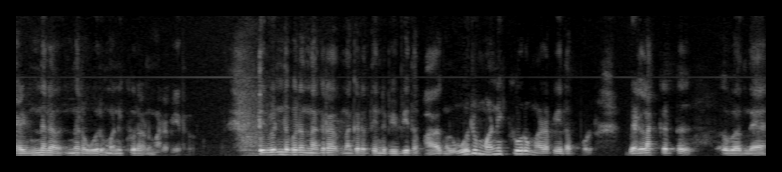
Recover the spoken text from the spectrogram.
കഴിഞ്ഞ ഇന്നലെ ഒരു മണിക്കൂറാണ് മഴ പെയ്തത്. തിരുവനന്തപുരം നഗര നഗരത്തിന്റെ വിവിധ ഭാഗങ്ങൾ ഒരു മണിക്കൂർ മഴ പെയ്തപ്പോൾ വെള്ളക്കെട്ട് പിന്നെ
